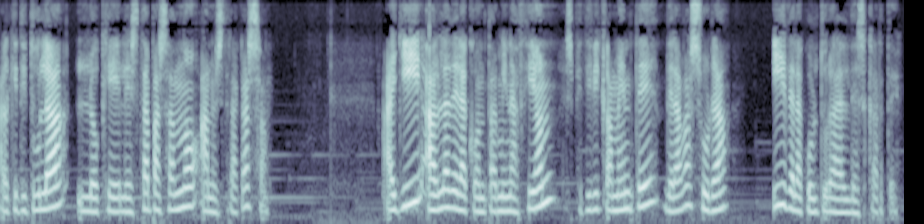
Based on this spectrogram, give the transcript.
al que titula Lo que le está pasando a nuestra casa. Allí habla de la contaminación, específicamente de la basura y de la cultura del descarte.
